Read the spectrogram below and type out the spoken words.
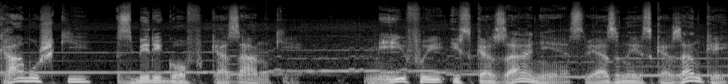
Камушки с берегов Казанки. Мифы и сказания, связанные с Казанкой,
